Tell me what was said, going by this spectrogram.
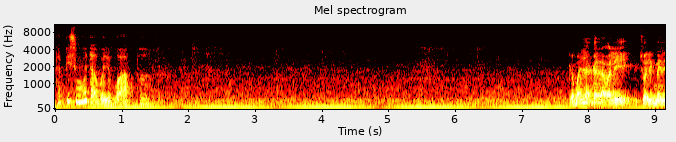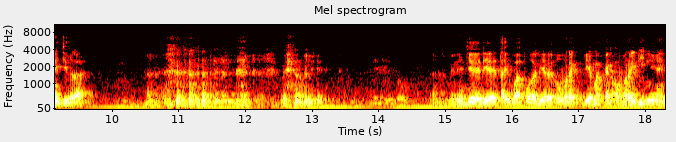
Tapi semua tak boleh buat apa Kebanyakan nak balik kecuali manager lah. Ha. Balik. Ha, manager dia tak boleh buat apa, dia override, dia makan overriding kan.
